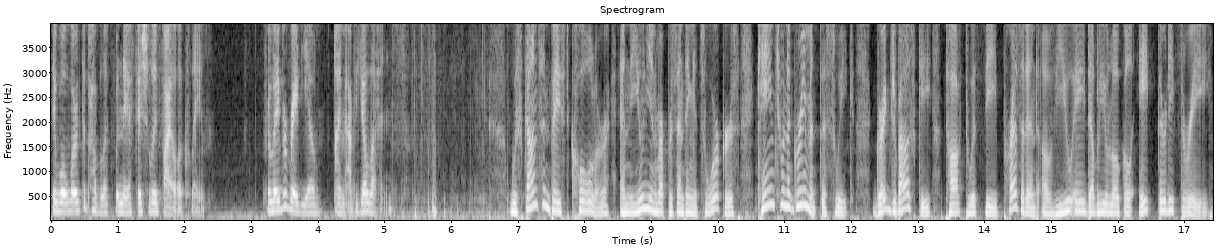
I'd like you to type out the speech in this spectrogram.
they will alert the public when they officially file a claim. For Labor Radio, I'm Abigail Levins. Wisconsin based Kohler and the union representing its workers came to an agreement this week. Greg Jabowski talked with the president of UAW Local 833.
